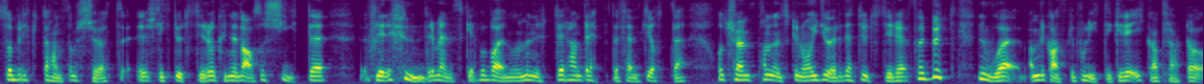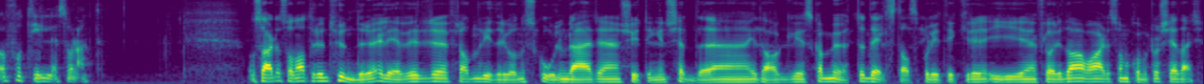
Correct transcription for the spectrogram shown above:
så brukte han som skjøt eh, slikt utstyr, og kunne da altså skyte flere hundre mennesker på bare noen minutter. Han drepte 58. Og Trump han ønsker nå å gjøre dette utstyret forbudt, noe amerikanske politikere ikke har klart å, få til så langt. Og så er det sånn at Rundt 100 elever fra den videregående skolen der eh, skytingen skjedde i dag, skal møte delstatspolitikere i Florida. Hva er det som kommer til å skje der?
